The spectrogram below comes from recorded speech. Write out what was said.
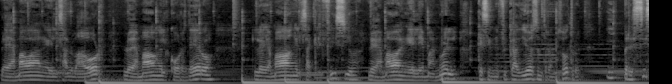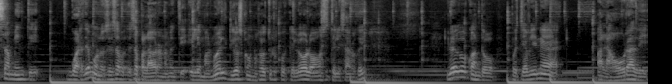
lo llamaban el Salvador, lo llamaban el Cordero, lo llamaban el sacrificio, lo llamaban el Emanuel, que significa Dios entre nosotros. Y precisamente guardémonos esa, esa palabra en la mente. El Emanuel, Dios con nosotros, porque luego lo vamos a utilizar, ¿ok? Luego cuando pues ya viene a, la hora de,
